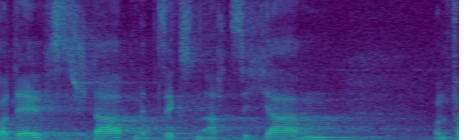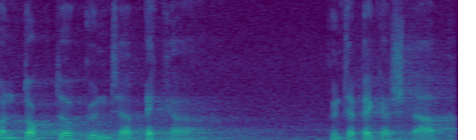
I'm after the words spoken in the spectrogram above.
Frau Delfs starb mit 86 Jahren und von Dr. Günther Becker. Günther Becker starb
